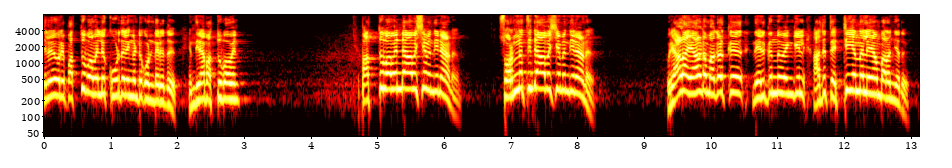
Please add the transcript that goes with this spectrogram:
ചിലർ പറയും പത്ത് പവനിൽ കൂടുതൽ ഇങ്ങോട്ട് കൊണ്ടരുത്. എന്തിനാ പത്ത് പവൻ? പത്ത് പവന്റെ ആവശ്യം എന്തിനാണ്? സ്വർണത്തിന്റെ ആവശ്യം എന്തിനാണ്? ഒരാൾ അയാളുടെ മകൾക്ക് നൽകുന്നുവെങ്കിൽ അത് തെറ്റി ഞാൻ പറഞ്ഞത്.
